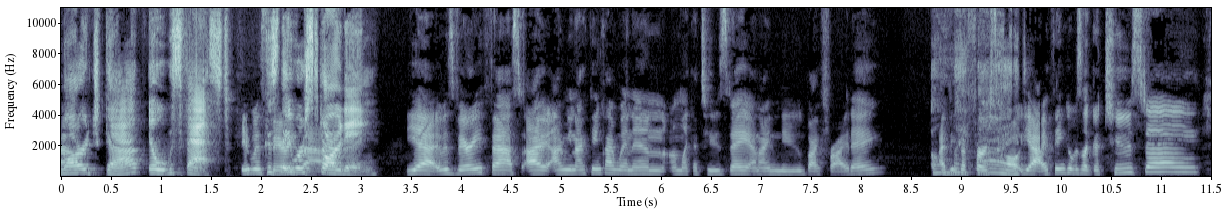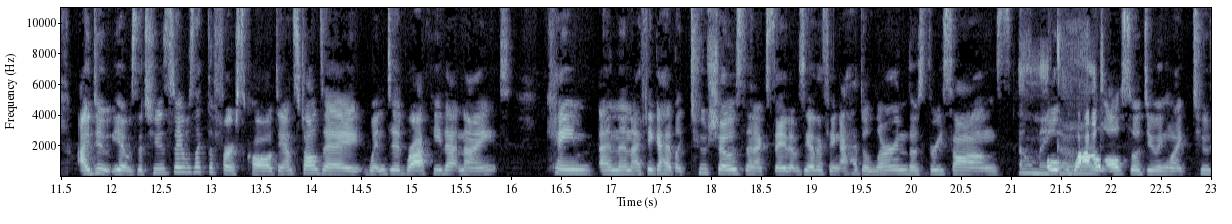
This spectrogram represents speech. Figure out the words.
large gaps oh, it was fast it was because they were fast. starting yeah it was very fast i i mean i think i went in on like a tuesday and i knew by friday Oh I think the first God. call, yeah, I think it was like a Tuesday. I do, yeah, it was a Tuesday was like the first call. Danced all day, went and did Rocky that night. Came and then I think I had like two shows the next day. That was the other thing. I had to learn those three songs. Oh my God. While also doing like two,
